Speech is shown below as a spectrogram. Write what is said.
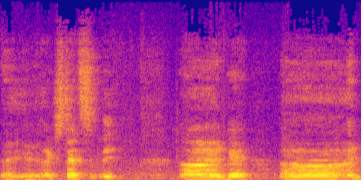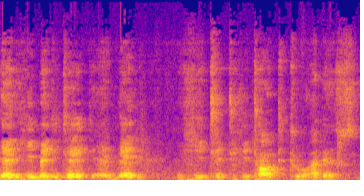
extensively and uh, and then he meditate and then he he taught to others.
